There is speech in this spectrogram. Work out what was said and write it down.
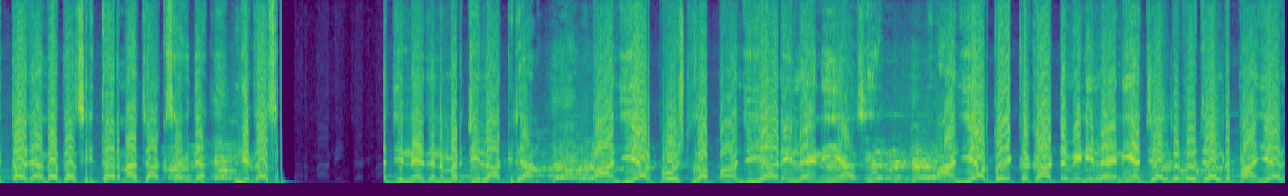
ਦਿੱਤਾ ਜਾਂਦਾ ਤਾਂ ਅਸੀਂ ਧਰਨਾ ਚੱਕ ਸਕਦੇ ਹਾਂ। ਨਹੀਂ ਤਾਂ ਅਸੀਂ ਜਿੰਨੇ ਦਿਨ ਮਰਜ਼ੀ ਲੱਗ ਜਾਣ। 5000 ਪੋਸਟ ਦਾ 5000 ਹੀ ਲੈਣੀ ਆ ਅਸੀਂ 5000 ਤੋਂ ਇੱਕ ਘੱਟ ਵੀ ਨਹੀਂ ਲੈਣੀ ਆ ਜਲਦ ਤੋਂ ਜਲਦ 5000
